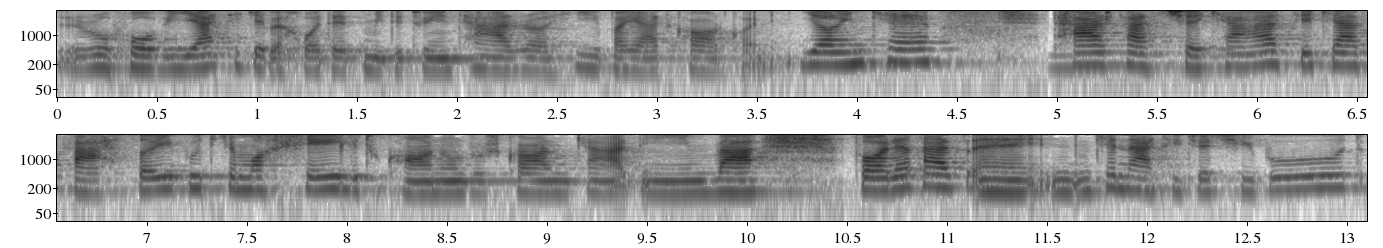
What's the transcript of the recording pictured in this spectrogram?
رو هویتی که به خودت میدی تو این طراحی باید کار کنی. یا اینکه ترس از شکست یکی از بحثایی بود که ما خیلی تو کانون روش کار می‌کردیم و فارغ از اینکه نتیجه چی بود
